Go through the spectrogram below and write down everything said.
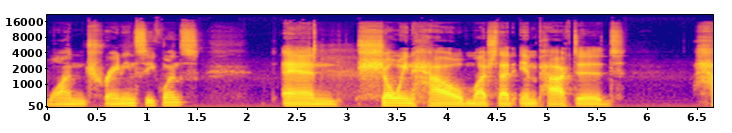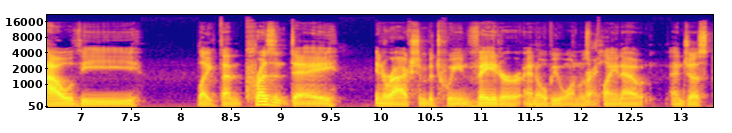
one training sequence and showing how much that impacted how the like then present day interaction between vader and obi-wan was right. playing out and just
